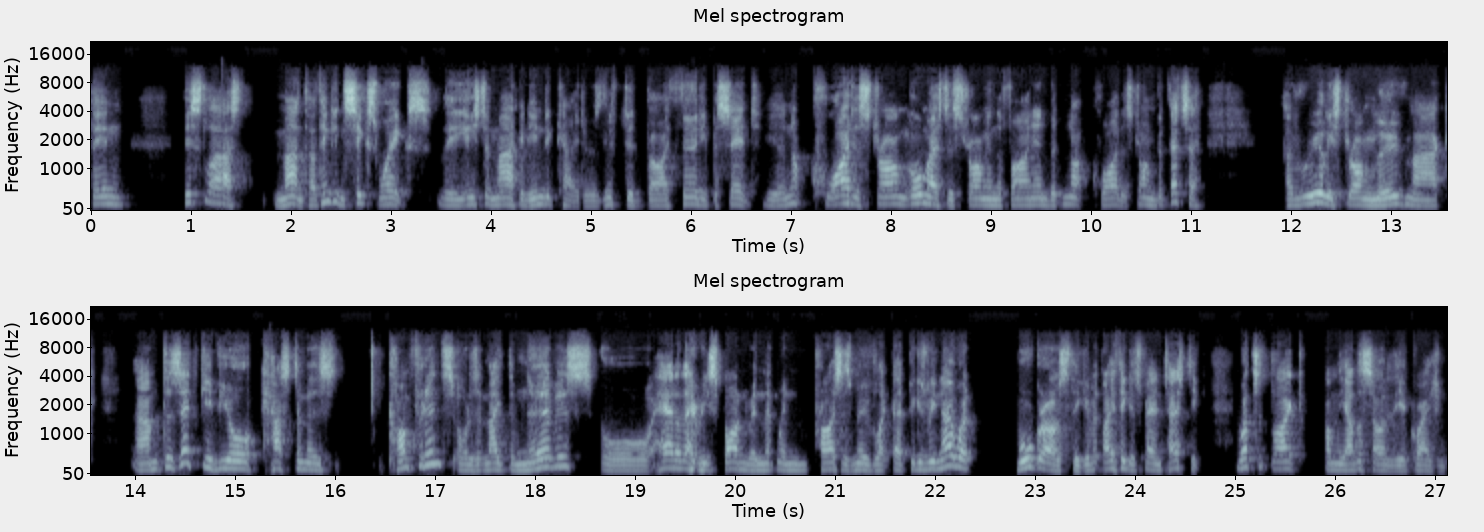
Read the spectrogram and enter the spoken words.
then this last month, I think in six weeks, the Eastern Market Indicator has lifted by 30%. Yeah, not quite as strong, almost as strong in the fine end, but not quite as strong. But that's a, a really strong move, Mark. Um, does that give your customers confidence or does it make them nervous or how do they respond when, when prices move like that? Because we know what wool growers think of it. They think it's fantastic. What's it like on the other side of the equation?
